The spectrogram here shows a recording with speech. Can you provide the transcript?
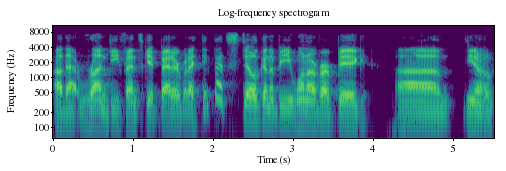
uh, that run defense get better, but I think that's still going to be one of our big, um, you know,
